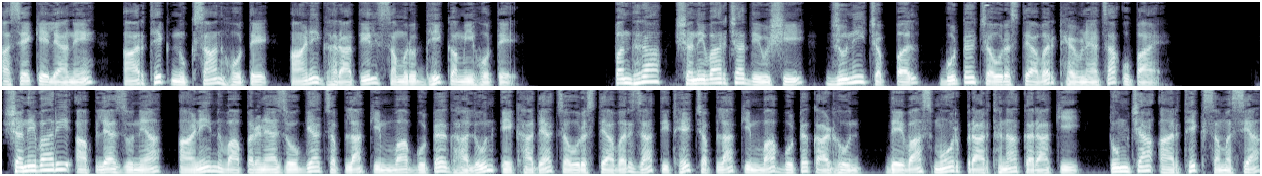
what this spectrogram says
असे केल्याने आर्थिक नुकसान होते आणि घरातील समृद्धी कमी होते. पंधरा शनिवारच्या दिवशी जुनी चप्पल बुट चौरस्त्यावर ठेवण्याचा उपाय. शनिवारी आपल्या जुन्या आणि वापरण्याजोग्या चपला किंवा बुट घालून एखाद्या चौरस्त्यावर जा तिथे चपला किंवा बुट काढून देवासमोर प्रार्थना करा की तुमच्या आर्थिक समस्या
